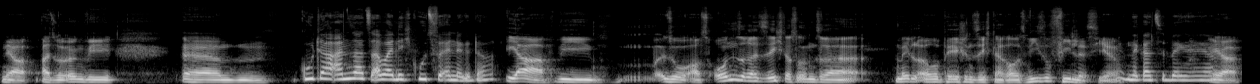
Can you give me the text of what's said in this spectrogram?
Ja, also irgendwie, ähm, Guter Ansatz, aber nicht gut zu Ende gedacht. ja, wie so aus unserer Sicht, aus unserer mitteleuropäischen Sicht heraus, wie so vieles hier. Eine ganze Menge, ja. Ja.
